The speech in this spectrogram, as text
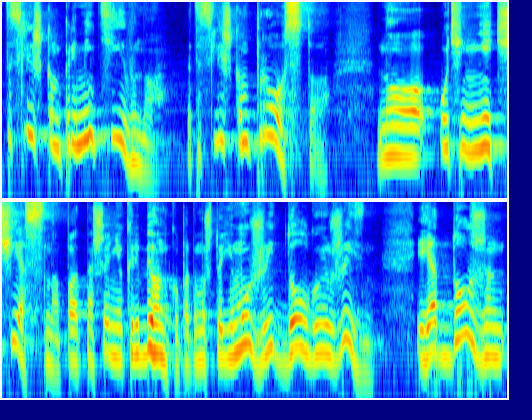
Это слишком примитивно, это слишком просто, но очень нечестно по отношению к ребенку, потому что ему жить долгую жизнь. И я должен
